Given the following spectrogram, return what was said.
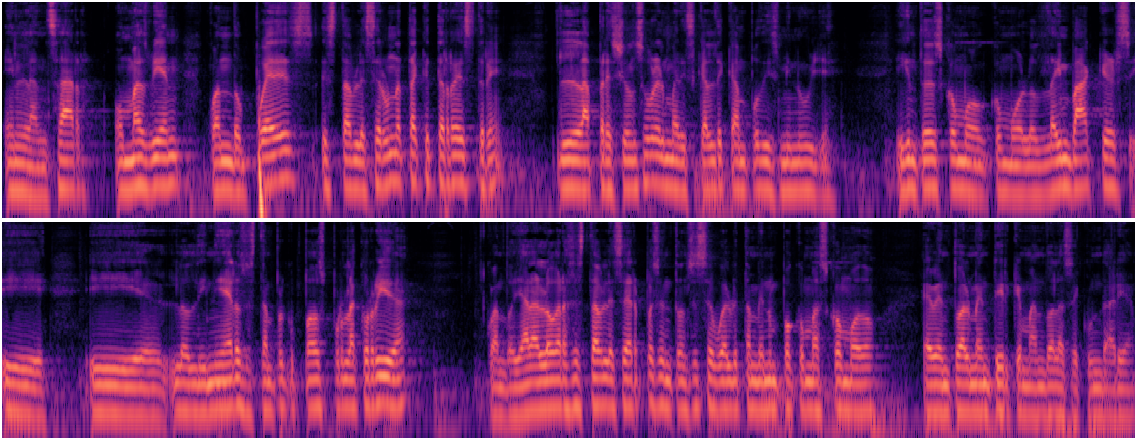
en lanzar, o más bien cuando puedes establecer un ataque terrestre, la presión sobre el mariscal de campo disminuye. Y entonces como, como los linebackers y, y eh, los linieros están preocupados por la corrida, cuando ya la logras establecer, pues entonces se vuelve también un poco más cómodo eventualmente ir quemando a la secundaria.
